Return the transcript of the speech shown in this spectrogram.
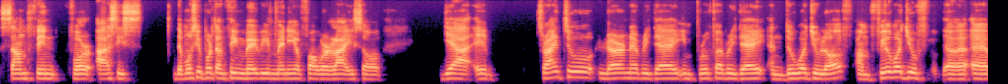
something for us is the most important thing maybe in many of our lives. So yeah it, trying to learn every day improve every day and do what you love and feel what you uh, uh,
